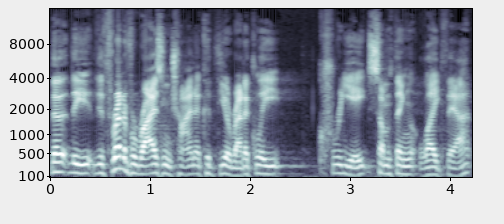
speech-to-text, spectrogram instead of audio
The, the, the threat of a rising China could theoretically create something like that.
